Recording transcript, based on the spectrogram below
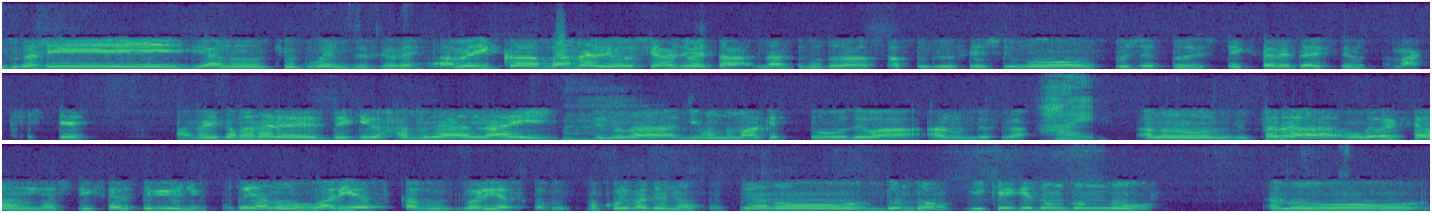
難しいあの局面ですよね、アメリカ離れをし始めたなんてことが早速、先週も少しずつ指摘されたりしてるんですが、まあ、決してアメリカ離れできるはずがないっていうのが日本のマーケットではあるんですが、はい、あのただ、岡崎さんが指摘されているように、本当にあの割安株、割安株、まあ、これまでの本当にあのどんどん、イケイケどんどんのあの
